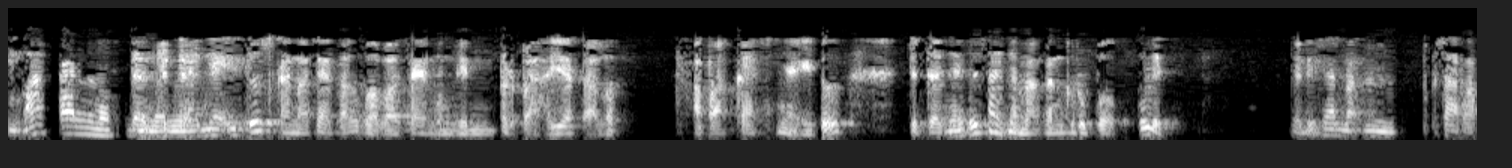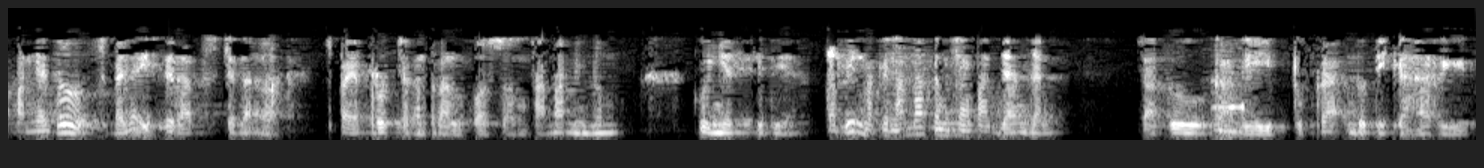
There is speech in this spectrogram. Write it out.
makan. dan jedanya itu karena saya tahu bahwa saya mungkin berbahaya kalau apa gasnya itu, jedanya itu saya hanya makan kerupuk kulit. Jadi saya Hmm. sarapannya itu sebenarnya istirahat sejenak lah, supaya perut jangan terlalu kosong, sama minum kunyit gitu ya. Tapi makin lama akan saya panjangkan. Satu kali buka untuk tiga hari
